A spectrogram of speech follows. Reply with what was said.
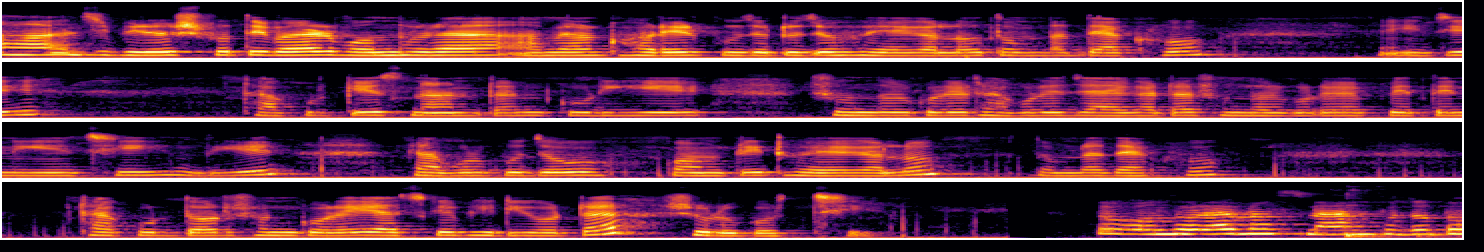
আজ বৃহস্পতিবার, বন্ধুরা, আমার ঘরের পুজো টুজো হয়ে গেল। তোমরা দেখো, এই যে ঠাকুরকে স্নান টান করিয়ে সুন্দর করে ঠাকুরের জায়গাটা সুন্দর করে পেতে নিয়েছি দিয়ে ঠাকুর পুজো কমপ্লিট হয়ে গেল। তোমরা দেখো, ঠাকুর দর্শন করেই আজকে ভিডিওটা শুরু করছি। তো বন্ধুরা, আমার স্নান পুজো তো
